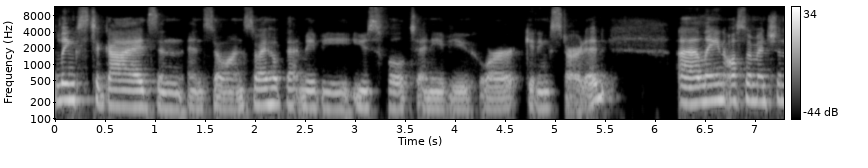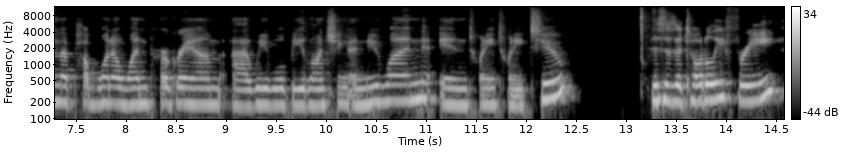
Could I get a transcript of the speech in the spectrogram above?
links to guides and, and so on. So I hope that may be useful to any of you who are getting started. Uh, Lane also mentioned the Pub 101 program. Uh, we will be launching a new one in 2022. This is a totally free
